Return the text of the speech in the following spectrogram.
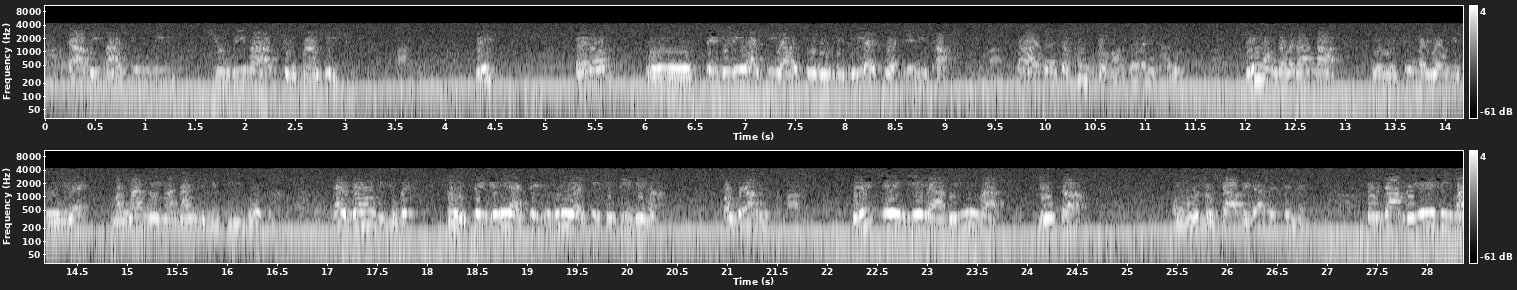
ဒါပြီးမှရှူပြီးရှူပြီးမှရှူမှန်းပြီးဟင်ဘယ်တော့ဟိုစိတ်ကလေးကကြည့်ရရှူရည်ကြီးရဲ့ရှိပြီးပြီးချာဒါတော့တစ်ခုတော့မှပြောလိုက်တာလေဒီမှာကမ္ဘာကဟိုရှုမယောဂီတွေလည်းမလန်းငင်းငါနိုင်နေပြီပေါ့လားအဲဒါဒီလိုပဲသူစိတ်ကလေးကစိတ်ကလေးကစိတ်ကိုပြီးပြီလားဟုတ်ပါလားဒီအေးကြီးလာပြီးမှယုတ်ကဟိုသုရှားပေးရတယ်တဲ့ နော်သုရှားပေးပြီးမှ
